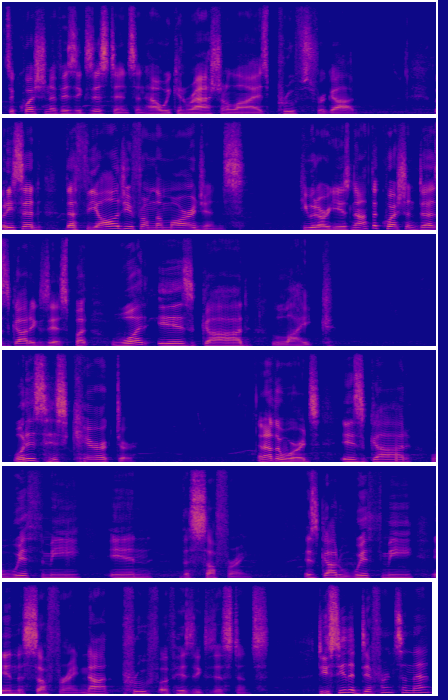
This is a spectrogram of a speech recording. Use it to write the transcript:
It's a question of his existence and how we can rationalize proofs for God. But he said the theology from the margins, he would argue, is not the question, does God exist, but what is God like? What is his character? In other words, is God with me in the suffering? Is God with me in the suffering? Not proof of his existence. Do you see the difference in that?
